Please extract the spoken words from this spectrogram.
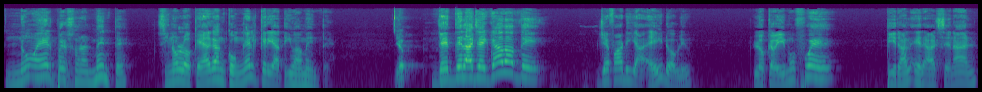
No él personalmente, sino lo que hagan con él creativamente. Yep. Desde la llegada de Jeff Hardy a AEW, lo que vimos fue tirar el arsenal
